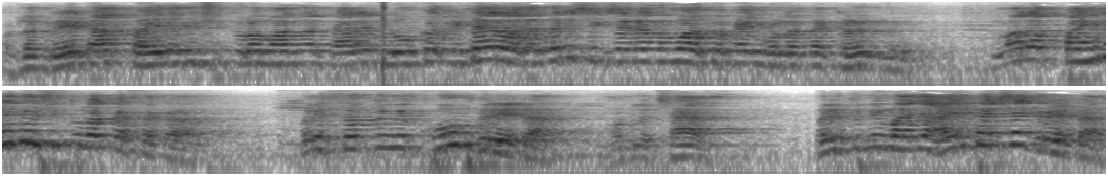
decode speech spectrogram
म्हटलं ग्रेट आहात? पहिल्या दिवशी तुला माझं कारण लोक रिटायर होते तरी शिक्षकाचं महत्त्व काही मुलांना कळत नाही. मला पहिल्या दिवशी तुला कसं कळालं? म्हणजे सर तुम्ही खूप ग्रेट आहात. म्हटलं छान. म्हणजे तुम्ही माझ्या आईपेक्षा ग्रेट आहात.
